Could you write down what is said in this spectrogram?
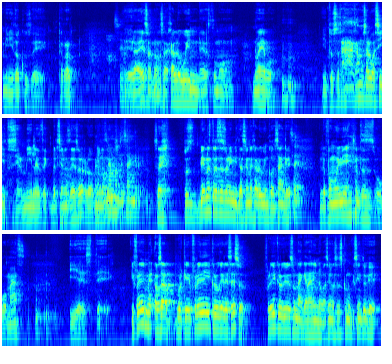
mini docus de terror, era eso, ¿no? O sea, Halloween era como nuevo. Y entonces, ah, hagamos algo así. Entonces hicieron miles de versiones de eso, luego miles de versiones. sangre. Sí. Pues Viernes 13 es una imitación de Halloween con sangre. Sí. Le fue muy bien, entonces hubo más. Y este. Y Freddy, me- o sea, porque Freddy Krueger es eso. Freddy Krueger es una gran innovación. O sea, es como que siento que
